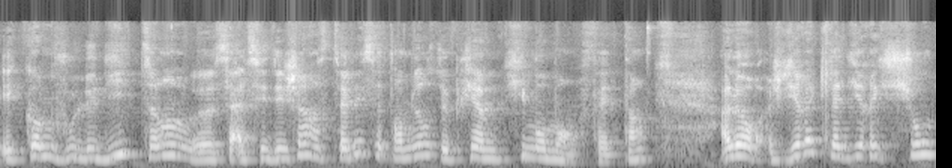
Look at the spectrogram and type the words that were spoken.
et comme vous le dites, hein, euh, ça s'est déjà installé cette ambiance depuis un petit moment en fait. hein. Alors je dirais que la direction,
